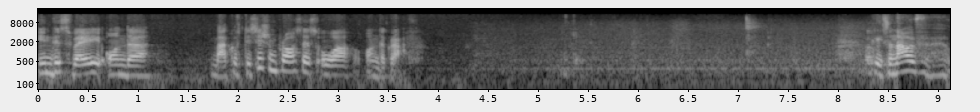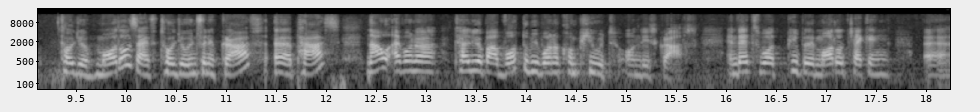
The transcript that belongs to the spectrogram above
in this way on the Markov decision process or on the graph. Okay, so now I've told you models, I've told you infinite graphs, uh, paths. Now I want to tell you about what do we want to compute on these graphs. And that's what people in model checking uh,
